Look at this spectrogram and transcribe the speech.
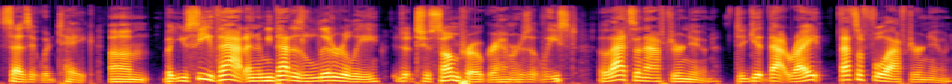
says it would take. Um, but you see that, and I mean, that is literally, to some programmers at least, that's an afternoon. To get that right, that's a full afternoon.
